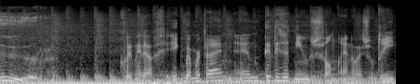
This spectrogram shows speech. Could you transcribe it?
uur. Goedemiddag, ik ben Martijn en dit is het nieuws van NOS op 3.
